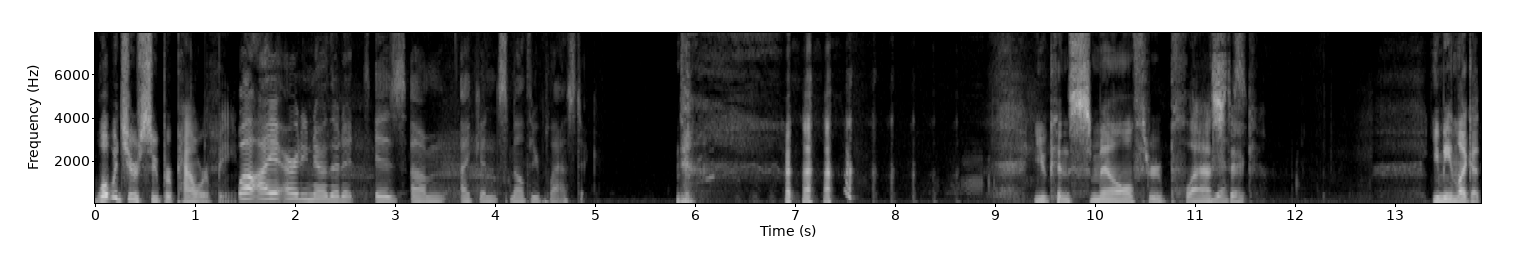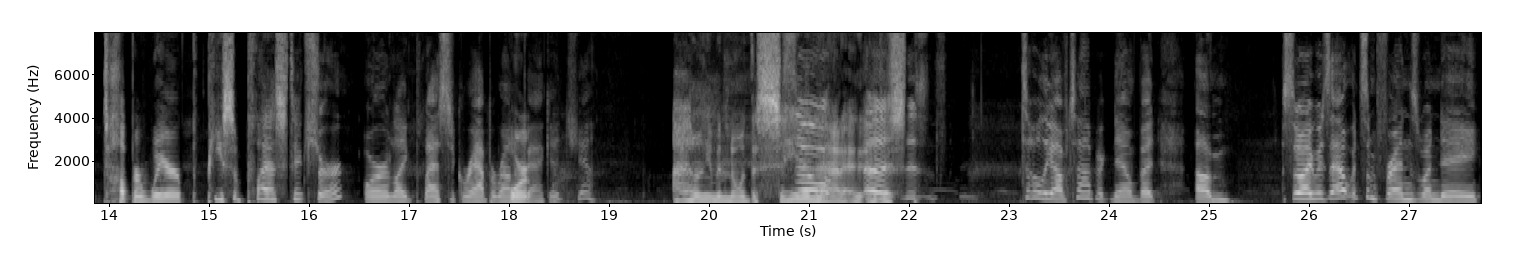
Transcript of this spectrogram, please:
What would your superpower be? Well, I already know that it is. Um, I can smell through plastic. You can smell through plastic? You mean like a Tupperware piece of plastic? Sure. Or like plastic wrap around Or- the package. Yeah. I don't even know what to say so, to that. I, I uh, just this is totally off topic now, but um, so I was out with some friends one day,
